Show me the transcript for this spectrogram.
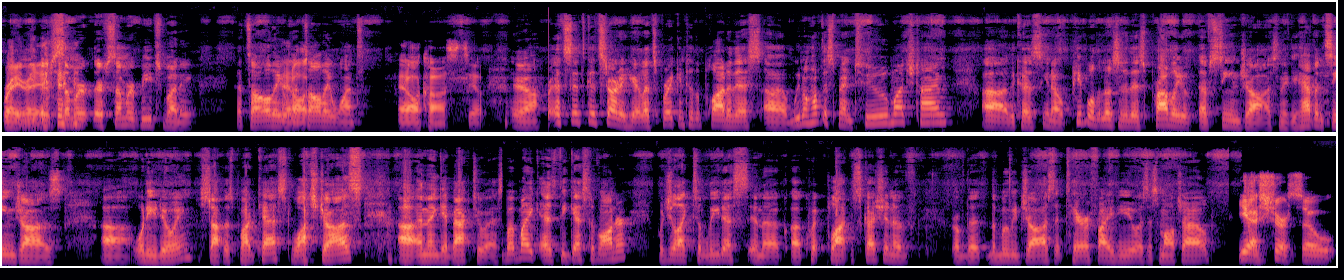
right, right. Their summer, their summer beach money. That's all they. At That's all- all they want. At all costs. Yep. Yeah, let's let's get started here. Let's break into the plot of this. Uh, we don't have to spend too much time uh, because you know people that listen to this probably have seen Jaws, and if you haven't seen Jaws, uh, what are you doing? Stop this podcast, watch Jaws, uh, and then get back to us. But Mike, as the guest of honor, would you like to lead us in a, a quick plot discussion of of the the movie Jaws that terrified you as a small child? Yeah, sure. So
